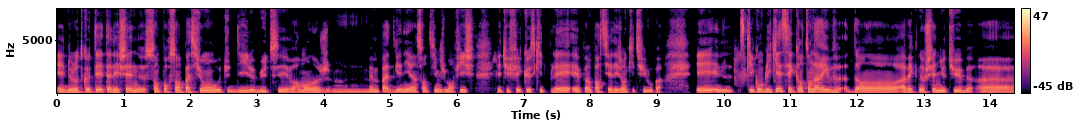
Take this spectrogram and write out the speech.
Et de l'autre côté, tu as des chaînes 100% passion où tu te dis le but c'est vraiment je, même pas de gagner un centime, je m'en fiche. Et tu fais que ce qui te plaît et peu importe s'il y a des gens qui te suivent ou pas. Et ce qui est compliqué, c'est quand on arrive dans, avec nos chaînes YouTube, euh,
